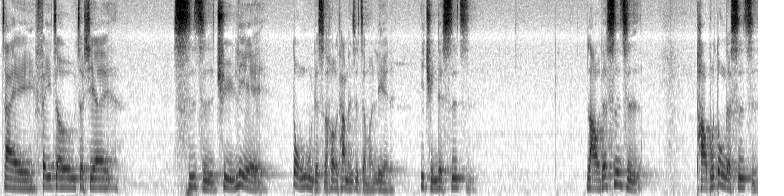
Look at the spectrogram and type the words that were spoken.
在非洲这些。狮子去猎动物的时候，他们是怎么猎的？一群的狮子，老的狮子，跑不动的狮子，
